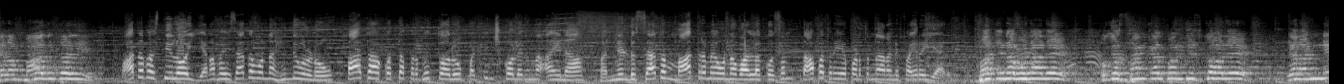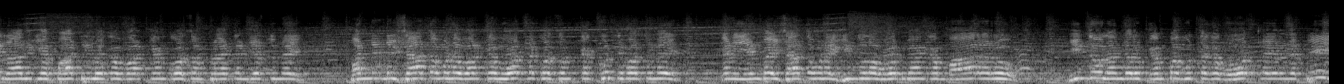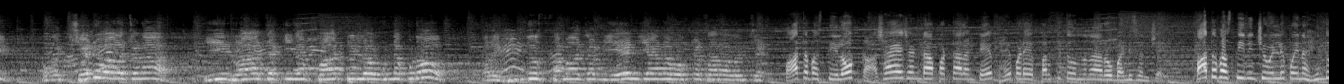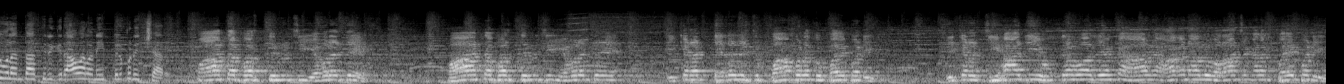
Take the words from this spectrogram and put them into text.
ఇలా మాగుంటది పాత బస్తీలో ఎనభై శాతం ఉన్న హిందువులను పాత కొత్త ప్రభుత్వాలు పట్టించుకోలేదన్న ఆయన పన్నెండు శాతం మాత్రమే ఉన్న వాళ్ళ కోసం తాపత్రయపడుతున్నారని ఫైర్ అయ్యారు. భజన ఉండాలి ఒక సంకల్పం తీసుకోవాలి. ఇలా అన్ని రాజకీయ పార్టీలు ఒక వర్గం కోసం ప్రయత్నం చేస్తున్నాయి. పన్నెండు శాతం ఉన్న వర్గం ఓట్ల కోసం కక్కుర్తి పడుతున్నాయి. కానీ ఎనభై శాతం ఉన్న హిందువుల ఓటు బ్యాంక్ మారరు. హిందువులందరూ గంపగుత్తగా ఓట్లేయని చెప్పి ఒక చెడు ఆలోచన ఈ రాజకీయ పార్టీలో ఉన్నప్పుడు మన హిందూ సమాజం ఏం చేయాలో ఒక్కసారి ఆలోచించండి. పాత బస్తీలో కాషాయ జెండా పట్టాలంటే భయపడే పరిస్థితి ఉందన్నారు బండి సంజయ్. పాత బస్తీ నుంచి వెళ్ళిపోయిన హిందువులంతా తిరిగి రావాలని పిలుపునిచ్చారు. పాత బస్తీ నుంచి ఎవరైతే పాత బస్తీ నుంచి ఎవరైతే ఇక్కడ టెర్రరిస్ట్ బాంబులకు భయపడి ఇక్కడ జిహాదీ ఉగ్రవాదుల యొక్క ఆగ- ఆగడాలు అరాచకాలకు భయపడి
